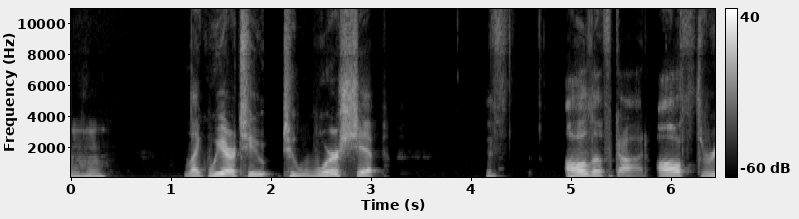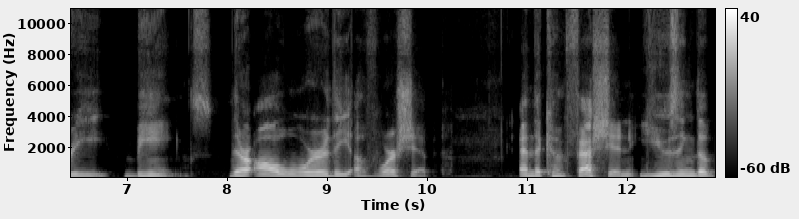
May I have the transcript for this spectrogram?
Mm-hmm. Like we are to to worship all of God, all three beings. They're all worthy of worship. And the confession, using the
